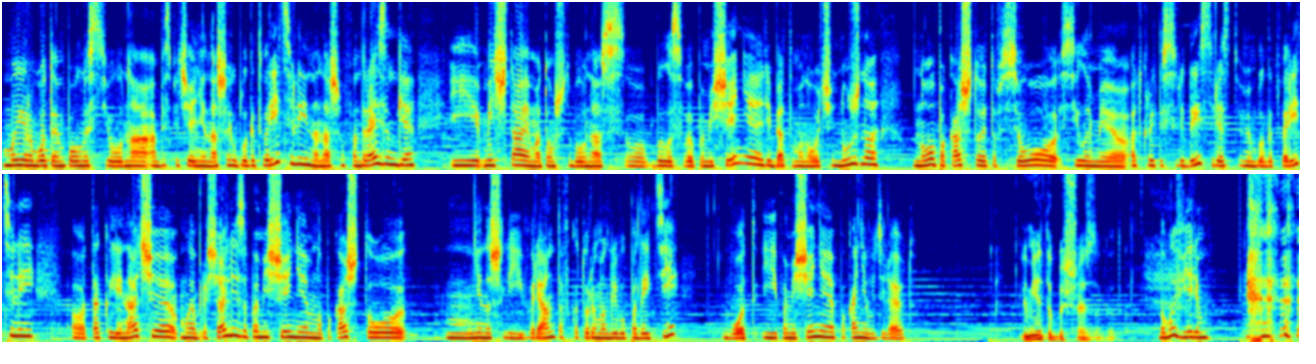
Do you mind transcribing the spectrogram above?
мы работаем полностью на обеспечении наших благотворителей, на нашем фандрайзинге и мечтаем о том, чтобы у нас э, было свое помещение. Ребятам оно очень нужно, но пока что это все силами открытой среды, средствами благотворителей. Э, так или иначе, мы обращались за помещением, но пока что не нашли вариантов, которые могли бы подойти. Вот, и помещение пока не выделяют. Для меня это большая загадка. Но мы верим.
